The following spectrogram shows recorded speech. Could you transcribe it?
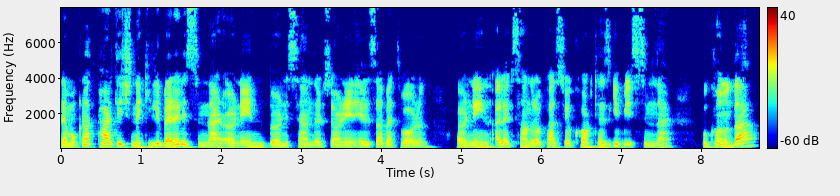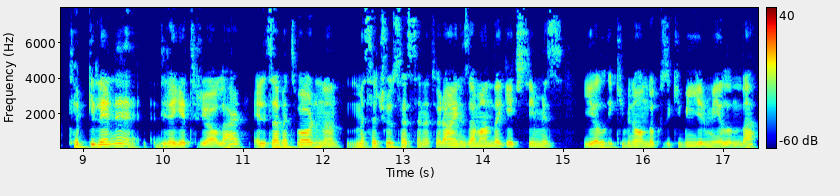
Demokrat Parti içindeki liberal isimler örneğin Bernie Sanders, örneğin Elizabeth Warren, örneğin Alexandra Ocasio-Cortez gibi isimler bu konuda tepkilerini dile getiriyorlar. Elizabeth Warren'ın Massachusetts senatörü aynı zamanda geçtiğimiz yıl 2019-2020 yılında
